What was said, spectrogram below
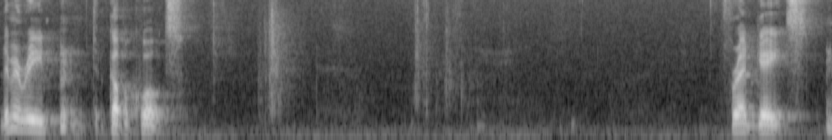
Let me read a couple quotes. Fred Gates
